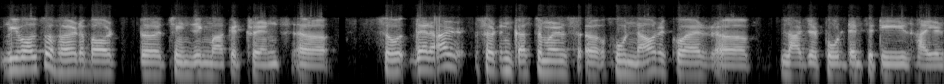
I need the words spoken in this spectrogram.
we've also heard about the changing market trends. Uh, so there are certain customers uh, who now require uh, larger port densities, higher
